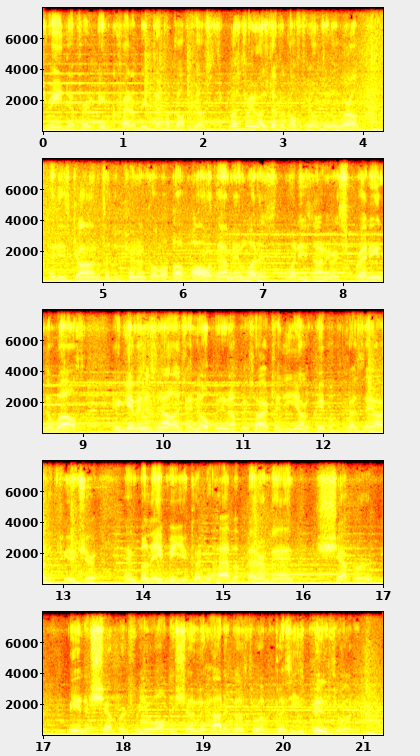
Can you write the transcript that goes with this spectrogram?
three different incredibly difficult fields, most three most difficult fields in the world, and he's gone to the pinnacle of all of them. And what is what he's done here is spreading the wealth and giving his knowledge and opening up his heart to the young people because they are the future. And believe me, you couldn't have a better man shepherd, being a shepherd for you all to show you how to go through it because he's been through it.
